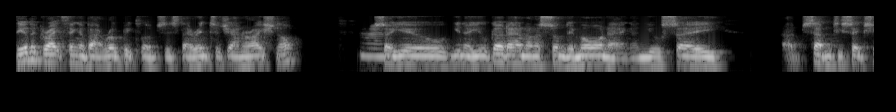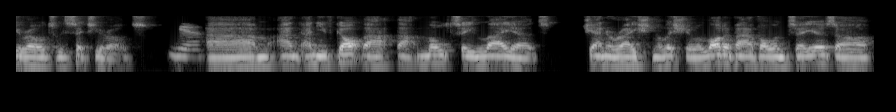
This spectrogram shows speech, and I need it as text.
the other great thing about rugby clubs is they're intergenerational. Mm-hmm. So you you know you'll go down on a Sunday morning and you'll see uh, 76 year olds with six year olds. Yeah. Um, and and you've got that that multi layered generational issue. A lot of our volunteers are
